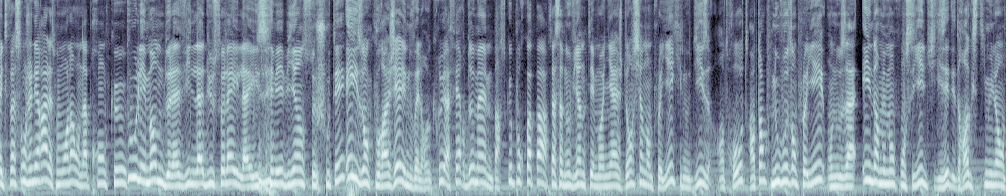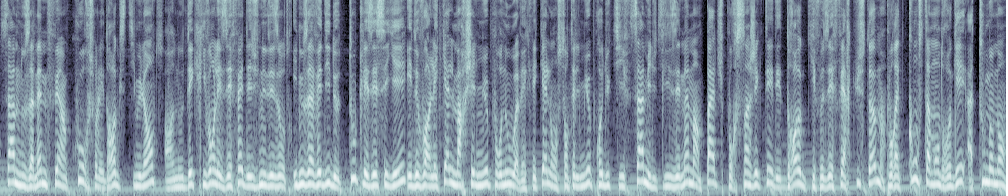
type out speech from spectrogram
Et de façon générale, à ce moment-là, on apprend que tous les membres de la Villa du Soleil, là, ils aimaient bien se shooter et ils encourageaient les nouvelles recrues à faire d'eux-mêmes, parce que pourquoi pas? Ça, ça nous vient de témoignages d'anciens employés qui nous disent, entre autres, en tant que nouveaux employés, on nous a énormément conseillé d'utiliser des drogues stimulantes. Sam nous a même fait un cours sur les drogues stimulantes en nous décrivant les effets des unes et des autres. Il nous avait dit de toutes les essayer et de voir lesquelles marchaient le mieux pour nous, avec lesquelles on se sentait le mieux productif. Sam, il utilisait même un patch pour s'injecter des drogues qui faisaient faire custom pour être constamment drogué à tout moment.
